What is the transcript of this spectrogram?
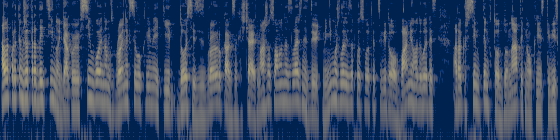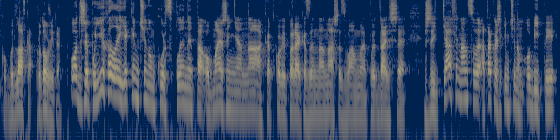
Але перед тим вже традиційно дякую всім воїнам Збройних сил України, які досі зі зброєю в руках захищають нашу з вами незалежність, дають мені можливість записувати це відео, вам його дивитись, а також всім тим, хто донатить на українське військо. Будь ласка, продовжуйте. Отже, поїхали. Яким чином курс вплине та обмеження на карткові перекази на наше з вами подальше життя фінансове, а також яким чином обійти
